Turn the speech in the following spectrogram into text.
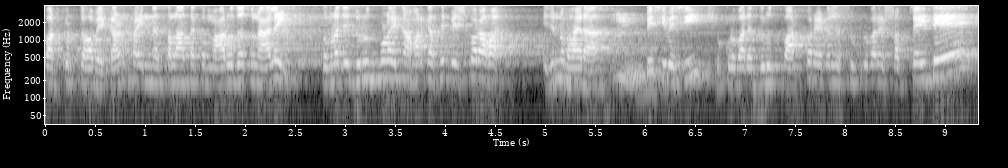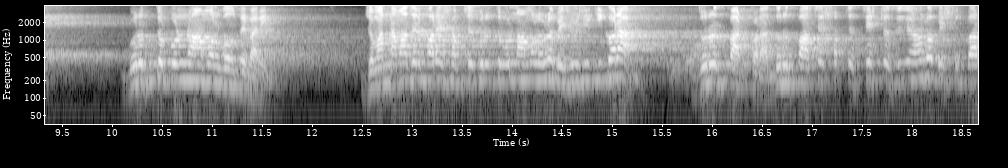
পাঠ করতে হবে। কারণ ফাইন্না সালাতাকুম মারুদাতুন আলাই তোমরা যে দুরুদ পড়ো, এটা আমার কাছে পেশ করা হয়। এই জন্য ভাইরা বেশি বেশি শুক্রবারে দুরুদ পাঠ করে, এটা হলো শুক্রবারের সবচাইতে গুরুত্বপূর্ণ আমল বলতে পারি। জমান নামাজের পরে সবচেয়ে গুরুত্বপূর্ণ আমল হলো বেশি বেশি কি করা? দরুদ পাঠ করা। দরুদ পাঠের সবচেয়ে শ্রেষ্ঠ সিজন হলো বৃহস্পতিবার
